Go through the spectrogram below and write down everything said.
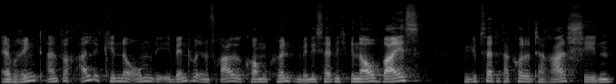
Er bringt einfach alle Kinder um, die eventuell in Frage kommen könnten. Wenn ich es halt nicht genau weiß, dann gibt es halt ein paar Kollateralschäden.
